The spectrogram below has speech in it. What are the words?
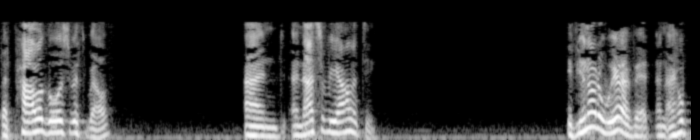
that power goes with wealth, and, and that's a reality. If you're not aware of it, and I hope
